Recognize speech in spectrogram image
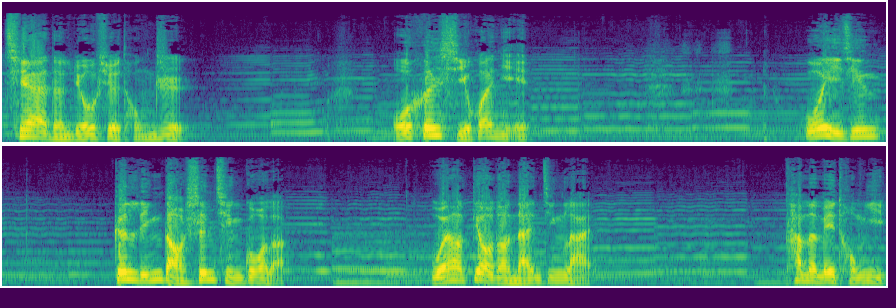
亲爱的刘雪同志，我很喜欢你。我已经跟领导申请过了，我要调到南京来，他们没同意。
